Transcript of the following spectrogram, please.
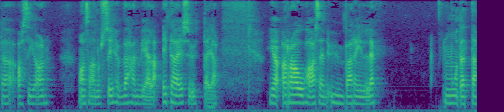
tämä asia on, mä oon saanut siihen vähän vielä etäisyyttä ja, ja rauhaa sen ympärille. Mutta että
